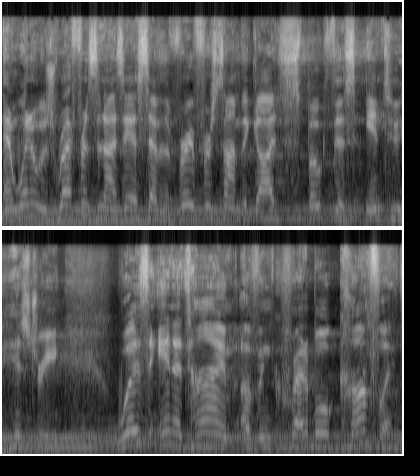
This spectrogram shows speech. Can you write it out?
And when it was referenced in Isaiah 7, the very first time that God spoke this into history was in a time of incredible conflict.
